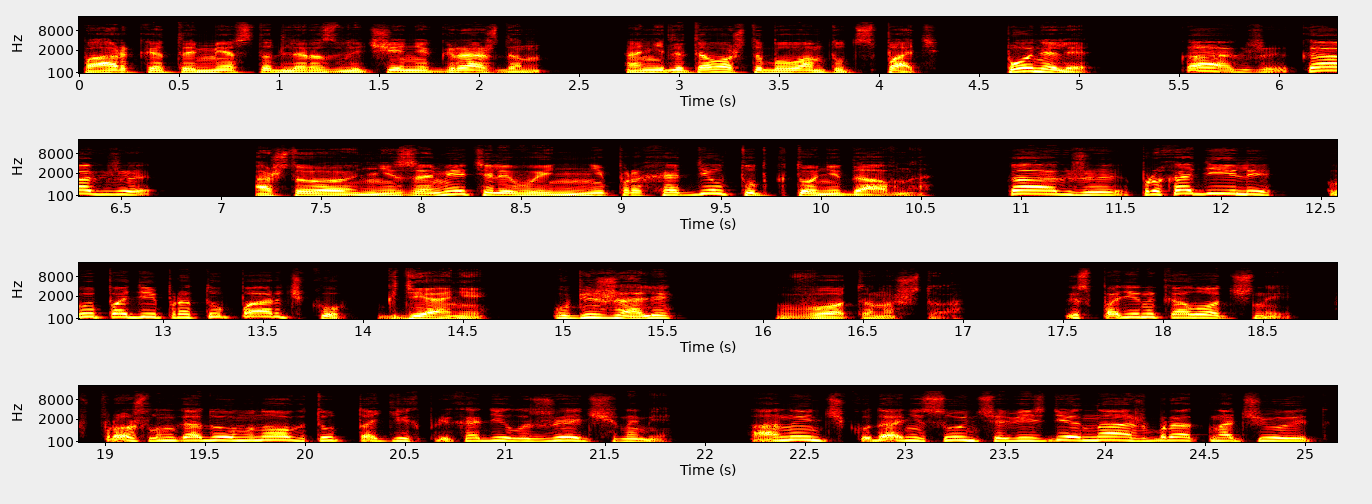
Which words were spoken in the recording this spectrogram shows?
парк — это место для развлечения граждан, а не для того, чтобы вам тут спать. Поняли? Как же, как же. А что, не заметили вы, не проходил тут кто недавно? Как же, проходили. Вы поди про ту парочку. Где они? Убежали. Вот оно что. Господин околоточный, в прошлом году много тут таких приходило с женщинами, а нынче куда ни сунься, везде наш брат ночует.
